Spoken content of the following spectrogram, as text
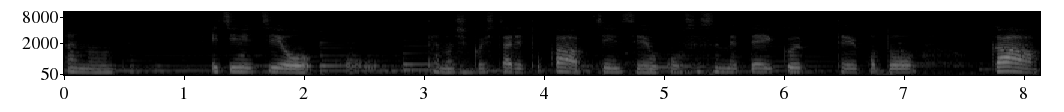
あの、一日を楽しくしたりとか、人生をこう進めていくっていうことが、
